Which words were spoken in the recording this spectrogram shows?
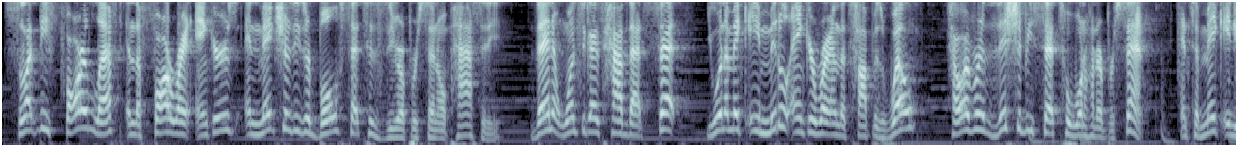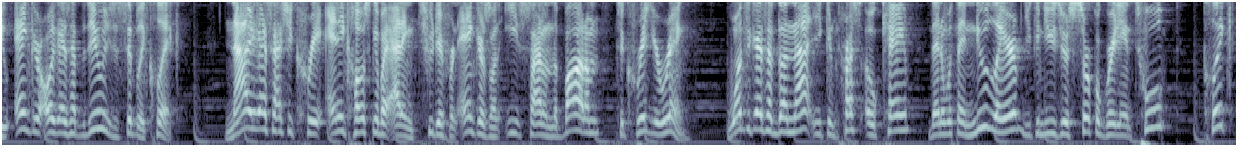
Select the far left and the far right anchors and make sure these are both set to 0% opacity. Then once you guys have that set, you want to make a middle anchor right on the top as well, However, this should be set to 100%. And to make a new anchor, all you guys have to do is just simply click. Now you guys can actually create any color scheme by adding two different anchors on each side on the bottom to create your ring. Once you guys have done that, you can press OK. Then with a new layer, you can use your circle gradient tool, click,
